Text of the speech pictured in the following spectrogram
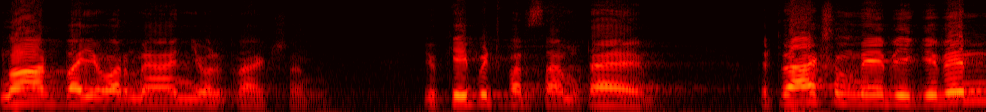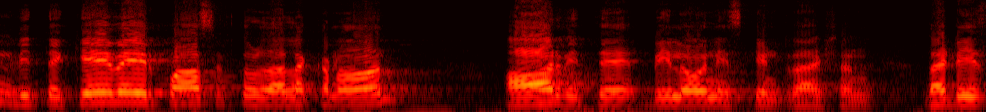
not by your manual traction. You keep it for some time. The traction may be given with a K-wire passed through the olecranon or with a below skin traction that is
